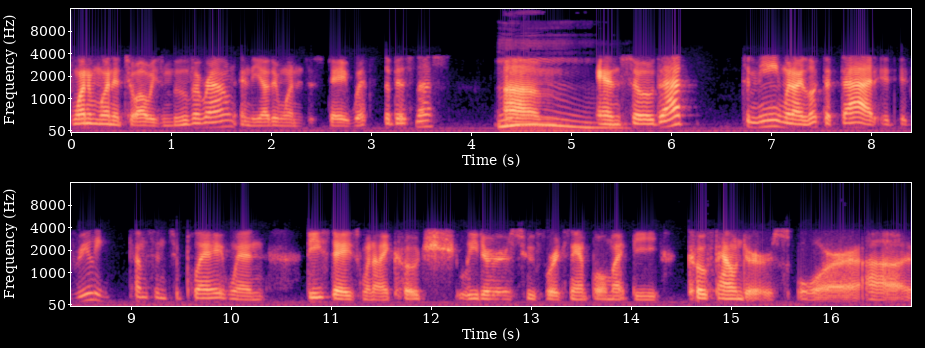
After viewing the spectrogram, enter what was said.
one wanted to always move around and the other wanted to stay with the business. Um, mm. And so that, to me, when I looked at that, it, it really comes into play when these days when I coach leaders who, for example, might be co-founders or uh,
